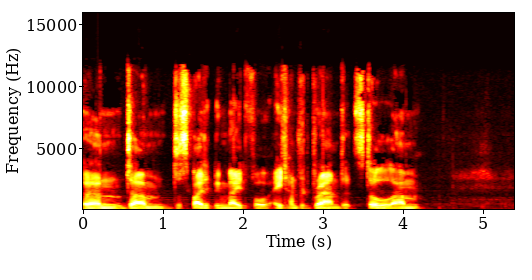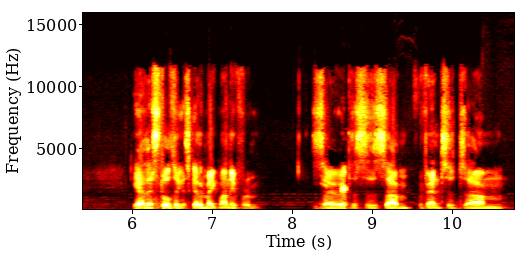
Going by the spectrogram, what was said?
and um, despite it being made for eight hundred grand, it's still um, yeah they still think it's going to make money for him. So this has um, prevented um,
